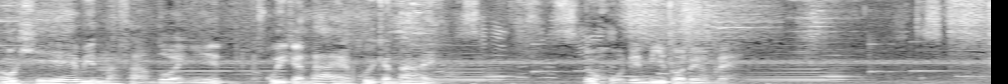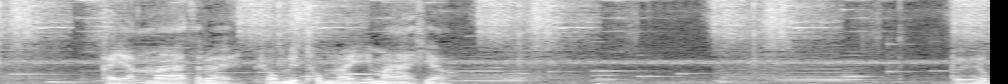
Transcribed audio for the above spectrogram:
โอเค บินมา 3 ตัวอย่างนี้ คุยกันได้ครับ คุยกันได้ โอ้โหเดนนี่ตัวเดิมเลย ขยันมาซะด้วย ชมนิดชมหน่อยนี่มาเชียวปึ๊บ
